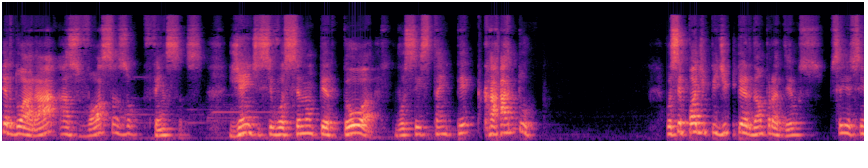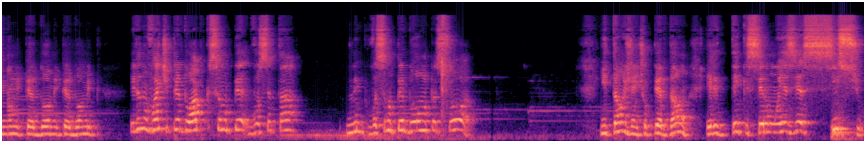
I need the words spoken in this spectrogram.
perdoará as vossas ofensas. Gente, se você não perdoa, você está em pecado. Você pode pedir perdão para Deus. Se Senhor me perdoa, me perdoa, me... Ele não vai te perdoar porque você não você tá você não perdoou uma pessoa. Então, gente, o perdão, ele tem que ser um exercício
